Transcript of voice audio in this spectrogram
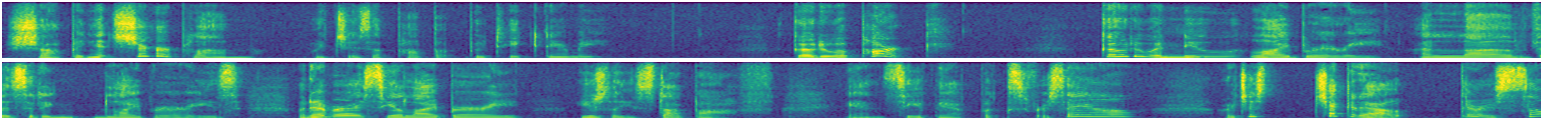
shopping at Sugar Plum, which is a pop up boutique near me, go to a park, go to a new library. I love visiting libraries. Whenever I see a library, usually stop off and see if they have books for sale or just check it out. There are so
